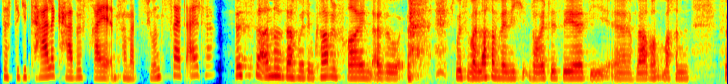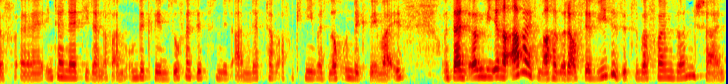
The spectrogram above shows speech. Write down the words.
Das digitale kabelfreie Informationszeitalter? Das ist eine andere Sache mit dem kabelfreien. Also ich muss immer lachen, wenn ich Leute sehe, die äh, Werbung machen für äh, Internet, die dann auf einem unbequemen Sofa sitzen mit einem Laptop auf dem Knie, was noch unbequemer ist, und dann irgendwie ihre Arbeit machen oder auf der Wiese sitzen bei vollem Sonnenschein.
